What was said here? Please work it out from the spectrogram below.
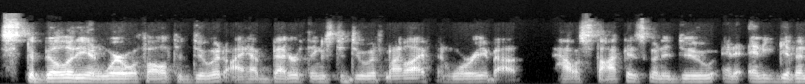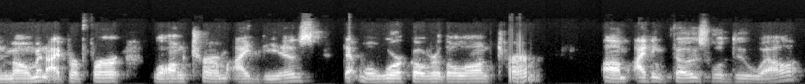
stability and wherewithal to do it. I have better things to do with my life than worry about how a stock is going to do at any given moment. I prefer long term ideas that will work over the long term. Um, I think those will do well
